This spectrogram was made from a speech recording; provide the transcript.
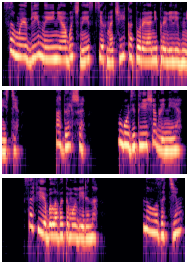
самые длинные и необычные из всех ночей, которые они провели вместе. А дальше будет еще длиннее. София была в этом уверена. Но затем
